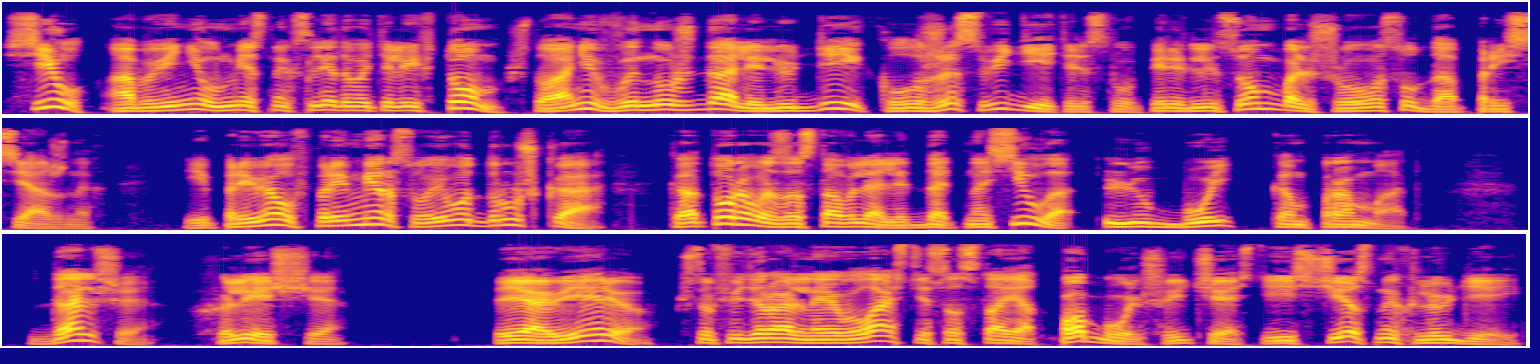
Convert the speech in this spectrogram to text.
Сил обвинил местных следователей в том, что они вынуждали людей к лжесвидетельству перед лицом большого суда присяжных, и привел в пример своего дружка, которого заставляли дать на сила любой компромат. Дальше хлеще. Я верю, что федеральные власти состоят по большей части из честных людей,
